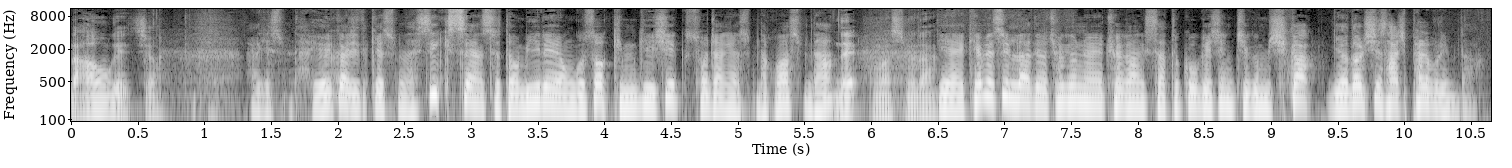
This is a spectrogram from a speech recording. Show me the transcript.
나오겠죠. 알겠습니다. 여기까지 듣겠습니다. 식센스 더 미래연구소 김기식 소장이었습니다. 고맙습니다. 네, 고맙습니다. 예, KBS 일라디오 최경련의 최강시사 듣고 계신 지금 시각 8시 48분입니다.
